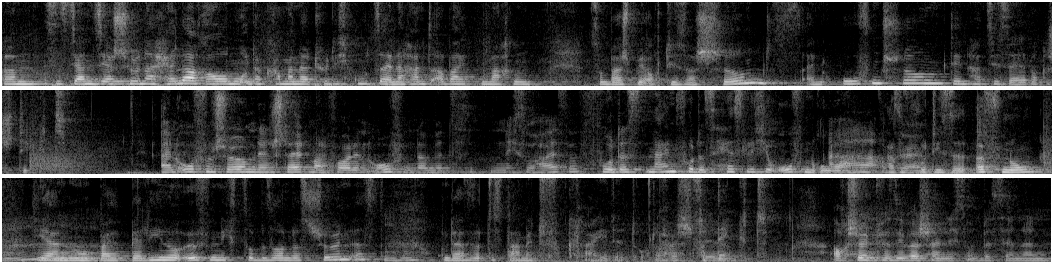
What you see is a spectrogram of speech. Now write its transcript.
Ähm, es ist ja ein sehr schöner heller Raum und da kann man natürlich gut seine Handarbeiten machen. Zum Beispiel auch dieser Schirm, das ist ein Ofenschirm, den hat sie selber gestickt. Ein Ofenschirm, den stellt man vor den Ofen, damit es nicht so heiß ist? Vor das, nein, vor das hässliche Ofenrohr. Ah, okay. Also vor diese Öffnung, ah. die ja nur bei Berliner Öfen nicht so besonders schön ist. Mhm. Und da wird es damit verkleidet oder Verstehe. verdeckt. Auch schön für Sie wahrscheinlich so ein bisschen einen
